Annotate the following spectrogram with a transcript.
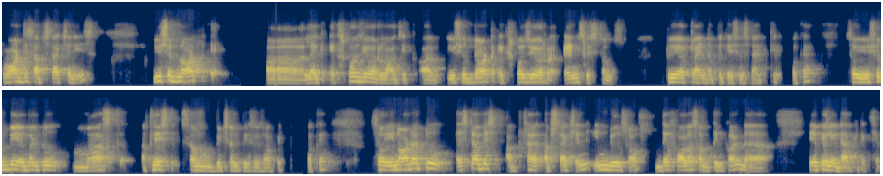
What this abstraction is, you should not uh, like expose your logic or you should not expose your end systems to your client applications directly. Okay. So you should be able to mask at least some bits and pieces of it. Okay. So in order to establish abstraction in MuleSoft, they follow something called uh, API-led architecture.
